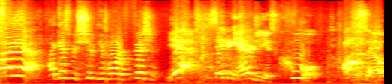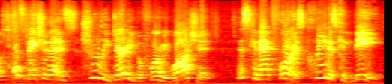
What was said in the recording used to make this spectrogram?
Oh yeah, I guess we should be more efficient. Yeah, saving energy is cool. Also, let's make sure that it's truly dirty before we wash it. This Connect 4 is clean as can be.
